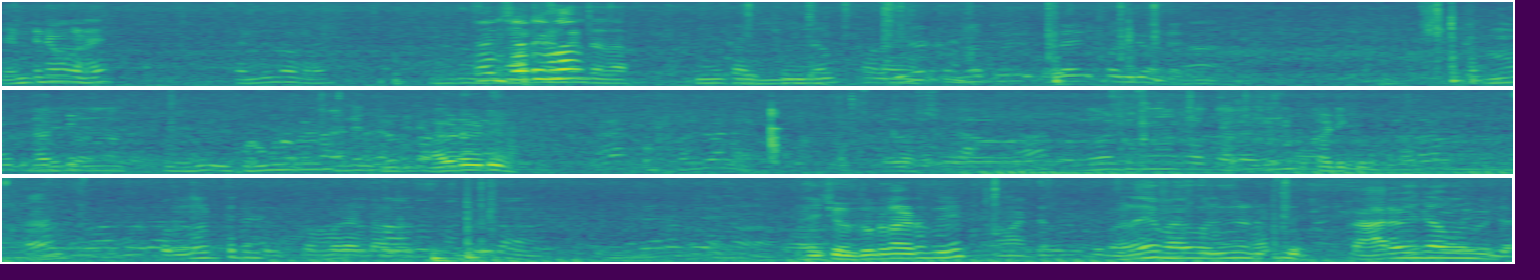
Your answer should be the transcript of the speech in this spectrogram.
രണ്ടിന് നോക്കണേ രണ്ടിന് അവിടെ വിട് കടിക്കും ഒന്നെടുത്തിട്ടുണ്ട് നമ്മൾ ചെറുത്തോണ്ട് കാര്യം പോയി കാരവേറ്റാവുന്നില്ല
